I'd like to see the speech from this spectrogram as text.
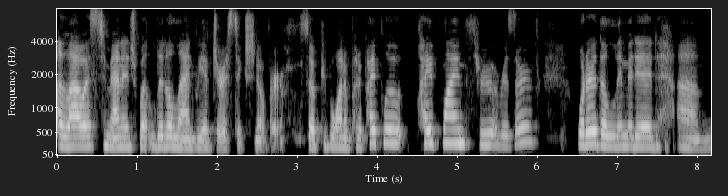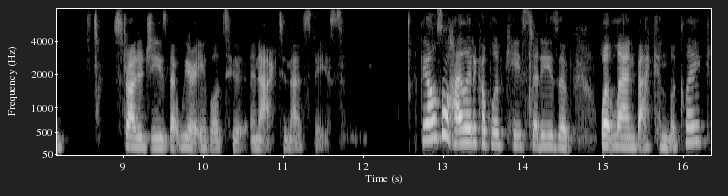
allow us to manage what little land we have jurisdiction over. So if people want to put a pipeline through a reserve, what are the limited um, strategies that we are able to enact in that space. They also highlight a couple of case studies of what land back can look like.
